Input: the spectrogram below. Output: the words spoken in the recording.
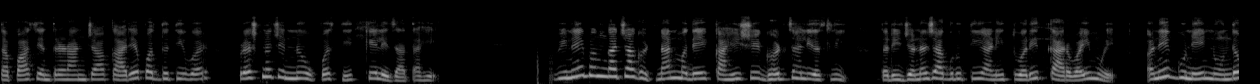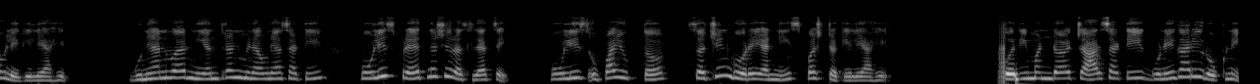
तपास यंत्रणांच्या कार्यपद्धतीवर प्रश्नचिन्ह उपस्थित केले जात आहे. विनयभंगाच्या घटनांमध्ये काहीशी घट झाली असली तरी जनजागृती आणि त्वरित कारवाईमुळे अनेक गुन्हे नोंदवले गेले आहेत. गुन्ह्यांवर नियंत्रण मिळवण्यासाठी पोलीस प्रयत्नशील असल्याचे पोलीस उपायुक्त सचिन गोरे यांनी स्पष्ट केले आहे. परिमंडळ चारसाठी गुन्हेगारी रोखणे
